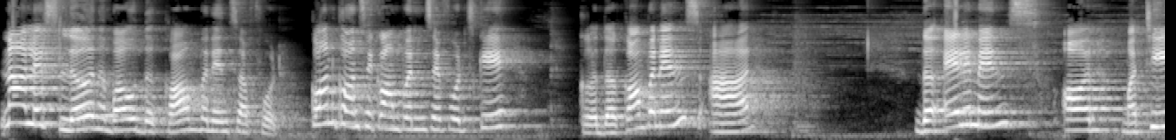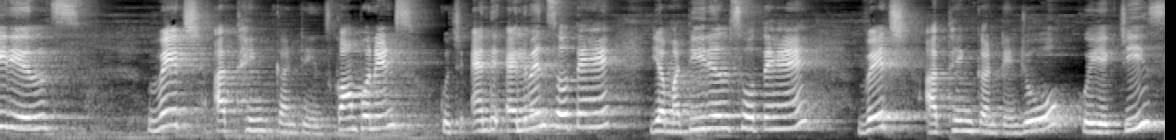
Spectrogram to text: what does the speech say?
Now let's learn about the components of food कौन कौन से कॉम्पोनेंट्स है फूड्स के? The components are the elements or materials which a thing contains components कुछ एलिमेंट्स होते हैं या मटीरियल्स होते हैं विच अ थिंग कंटेन जो कोई एक चीज़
